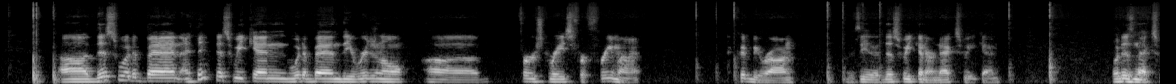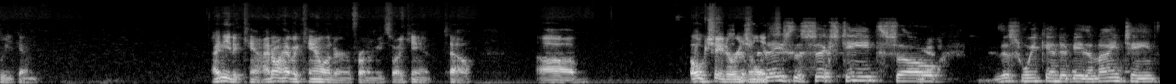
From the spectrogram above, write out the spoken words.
uh, this would have been, I think, this weekend would have been the original uh, first race for Fremont. I could be wrong. It's either this weekend or next weekend. What is next weekend? I need a can. I don't have a calendar in front of me, so I can't tell. Uh, Oakshade originally. Today's the 16th, so yeah. this weekend it'd be the 19th.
